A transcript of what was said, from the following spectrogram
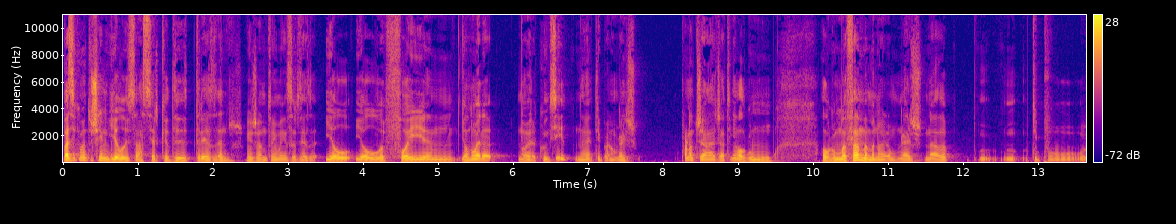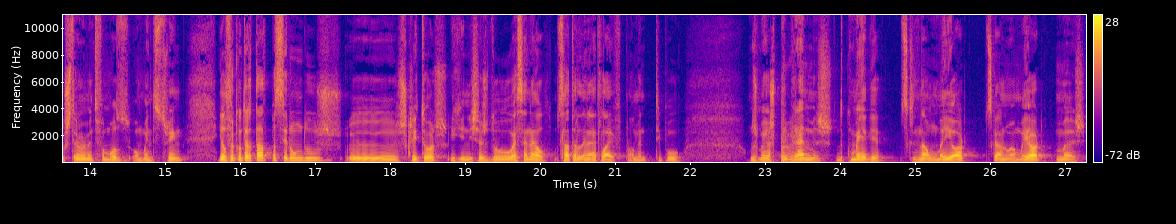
basicamente o Shane Gillis, há cerca de 3 anos, eu já não tenho bem a certeza, ele, ele foi. hum, ele não era, não era conhecido, não é? Tipo, era um gajo. Pronto, já, já tinha algum, alguma fama, mas não era um gajo nada. Tipo, extremamente famoso ou mainstream. E ele foi contratado para ser um dos eh, escritores e guionistas do SNL, Saturday Night Live. Provavelmente, tipo, um dos maiores programas de comédia, se não o maior, se calhar não é o maior, mas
